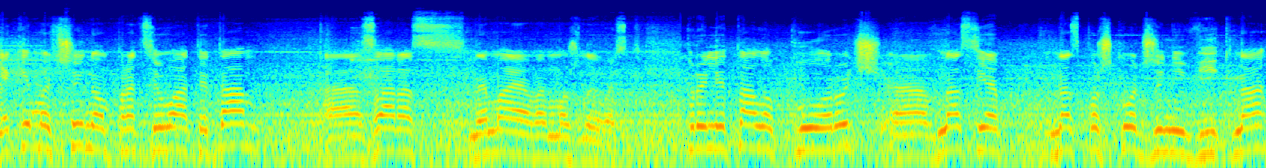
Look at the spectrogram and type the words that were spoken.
якимось чином працювати там Зараз немає можливості. Прилітало поруч. е, В нас є в нас пошкоджені вікна,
